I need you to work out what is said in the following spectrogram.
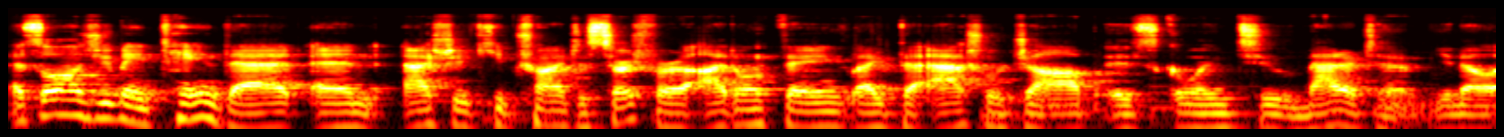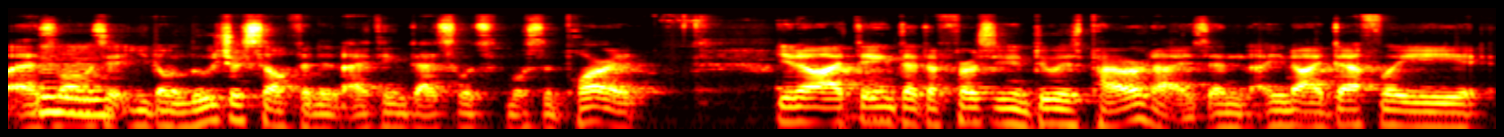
as long as you maintain that and actually keep trying to search for it, I don't think like the actual job is going to matter to him. You know, as mm-hmm. long as you don't lose yourself in it, I think that's what's most important. You know, I think that the first thing you do is prioritize. And, you know, I definitely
